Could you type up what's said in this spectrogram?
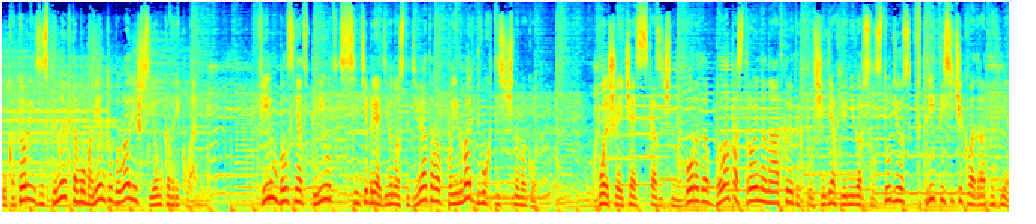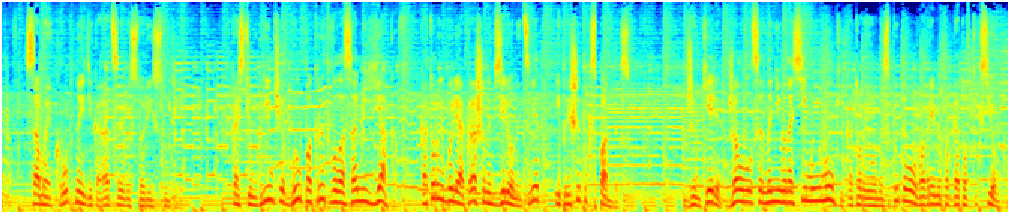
у которой за спиной к тому моменту была лишь съемка в рекламе. Фильм был снят в период с сентября 99 по январь 2000 года. Большая часть сказочного города была построена на открытых площадях Universal Studios в 3000 квадратных метров, самая крупная декорация в истории студии. Костюм Гринча был покрыт волосами яков, которые были окрашены в зеленый цвет и пришиты к спандексу. Джим Керри жаловался на невыносимые муки, которые он испытывал во время подготовки к съемкам,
